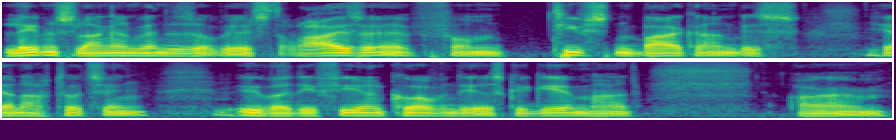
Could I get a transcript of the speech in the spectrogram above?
lebenslangen, wenn du so willst, Reise vom tiefsten Balkan bis hier nach Tutzing mhm. über die vielen Kurven, die es gegeben hat. Ähm,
